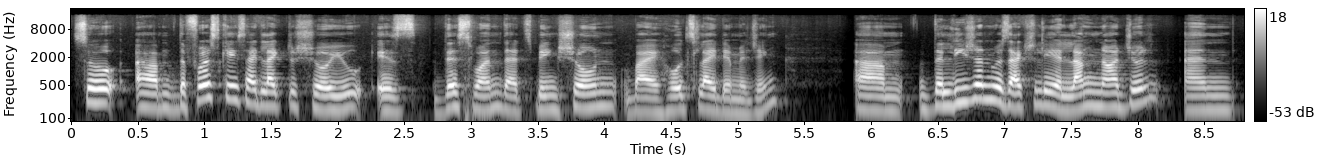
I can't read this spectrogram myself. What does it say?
So, um, the first case I'd like to show you is this one that's being shown by whole slide imaging. Um, the lesion was actually a lung nodule, and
